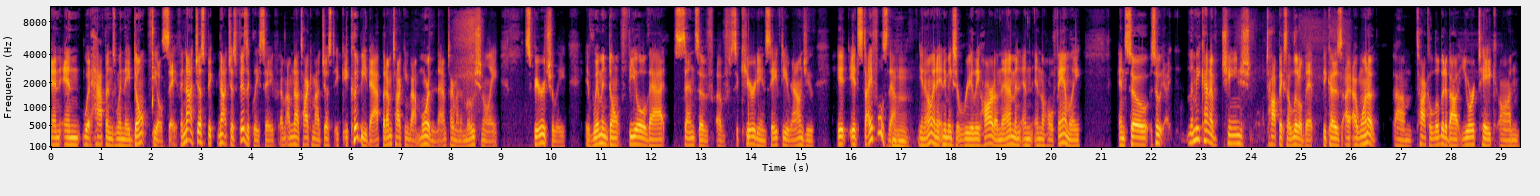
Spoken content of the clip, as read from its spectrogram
and and what happens when they don't feel safe and not just be, not just physically safe. I'm, I'm not talking about just it, it, could be that but i'm talking about more than that. I'm talking about emotionally spiritually. If women don't feel that sense of of security and safety around you it it stifles them mm-hmm. you know and it, and it, makes it really hard on them and, and and the whole family. And so so let me kind of change topics a little bit because i, I want to um, talk a little bit about your take on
